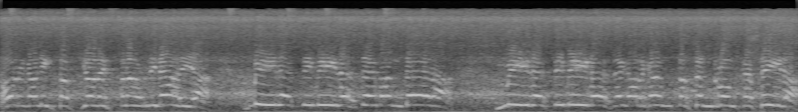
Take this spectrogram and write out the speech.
Organización extraordinaria. Miles y miles de banderas. Miles y miles de gargantas enronquecidas.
